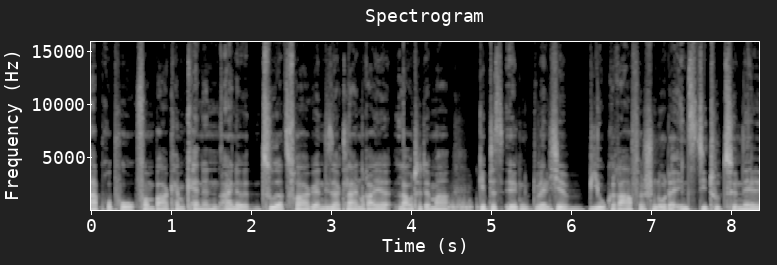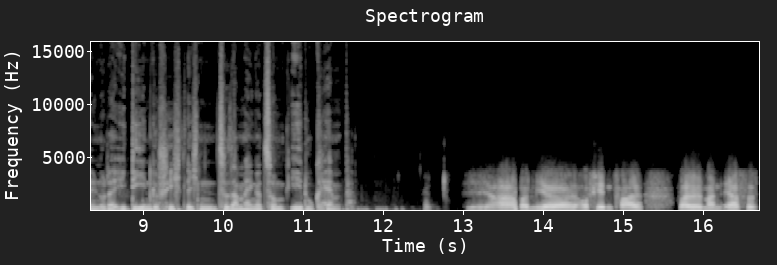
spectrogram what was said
Apropos vom Barcamp kennen. Eine Zusatzfrage in dieser kleinen Reihe lautet immer, gibt es irgendwelche biografischen oder institutionellen oder ideengeschichtlichen Zusammenhänge zum EduCamp? Ja, bei mir auf jeden Fall, weil mein erstes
